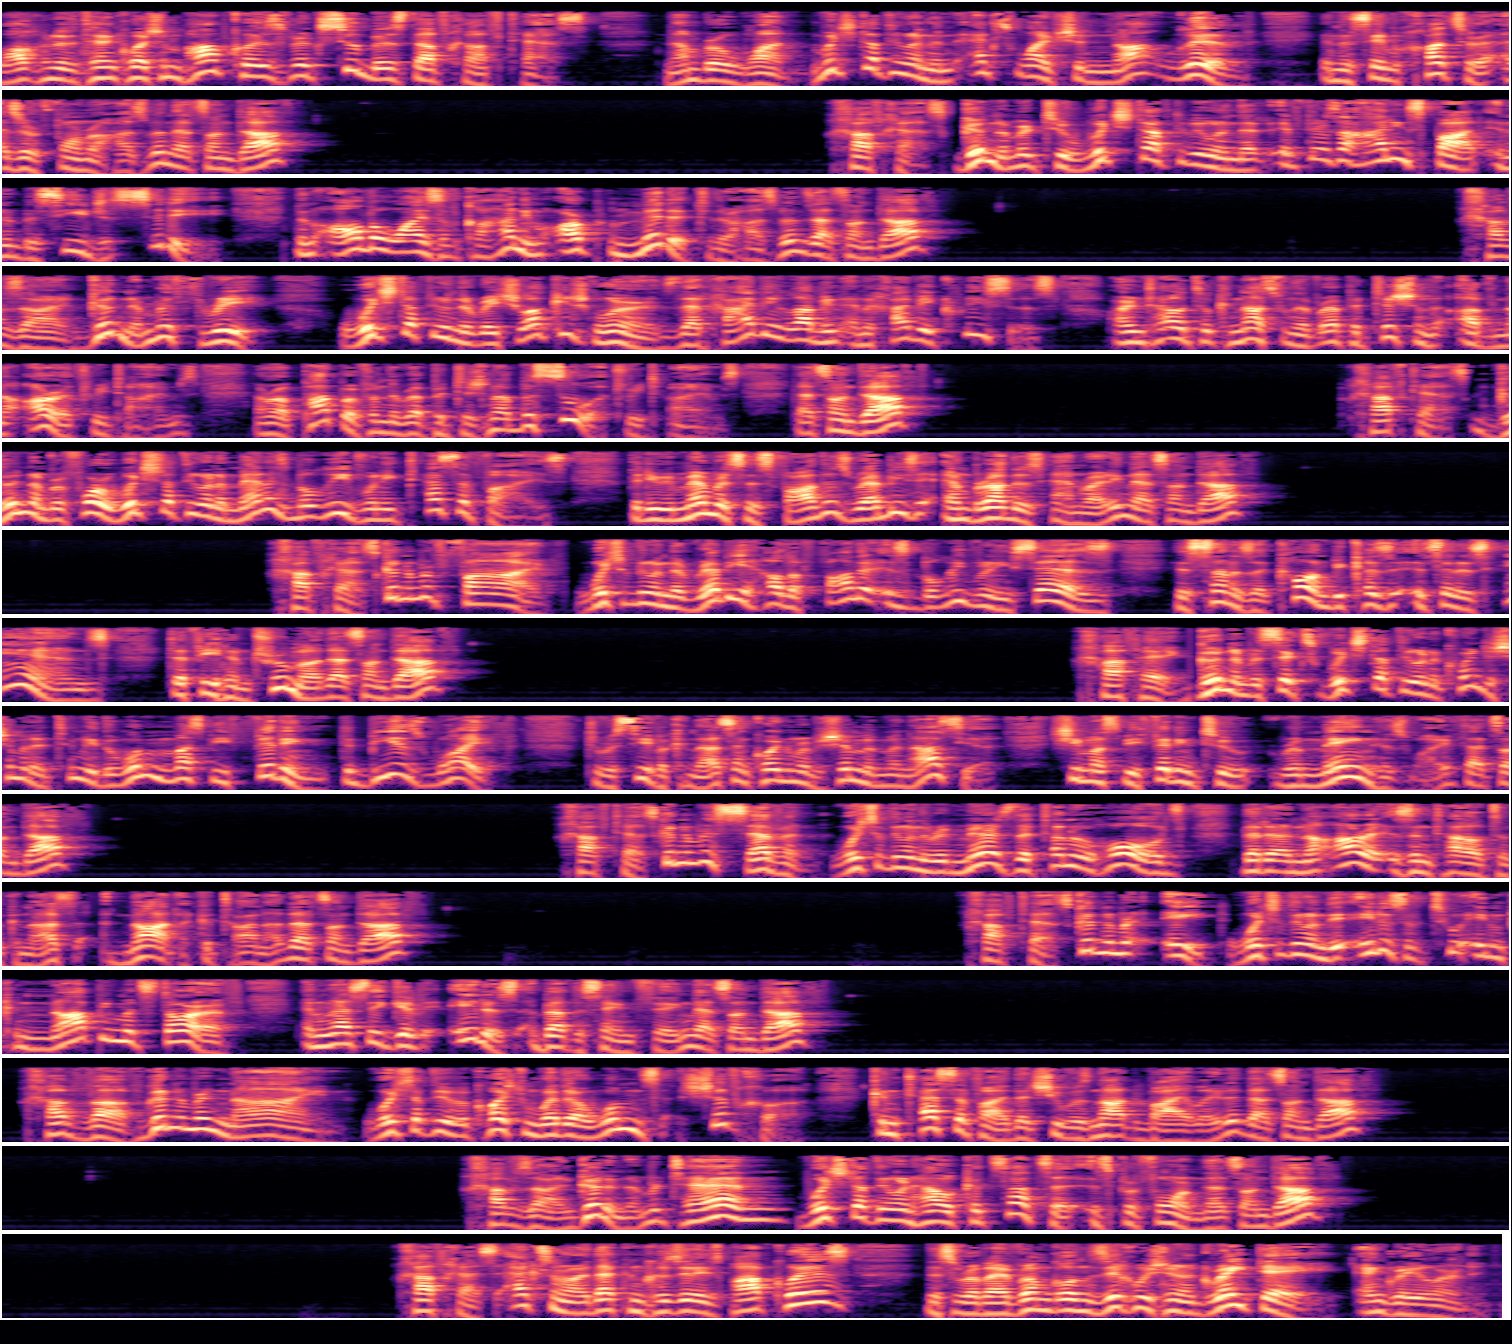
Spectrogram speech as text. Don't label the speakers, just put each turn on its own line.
Welcome to the 10 question pop quiz for Ksubos Daf Chaf Tes. Number one. Which Daf do you when an ex-wife should not live in the same chutzner as her former husband? That's on Daf. Ches. Good number two. Which Daf do we learn that if there's a hiding spot in a besieged city, then all the wives of Kohanim are permitted to their husbands? That's on Daf. Chav. Good number three. Which chapter in the Reish Lakish learns that Chayve Lavin and Chayve Krisus are entitled to Kanas from the repetition of Na'ara three times, and Rav Papa from the repetition of Basua three times. That's on Daf. Chavtas. Good number four. Which chapter when a man is believed when he testifies that he remembers his father's, Rebbe's, and brother's handwriting? That's on Daf. Chavches. Good number five. Which of the when the Rebbe held a father is believed when he says his son is a Kohen because it's in his hands to feed him truma. That's on Daf. Chafhe. Good number six. Which stuff do you according to Shimon HaTimni, the woman must be fitting to be his wife to receive a kanas, and according to Shimon ben Menasya, she must be fitting to remain his wife. That's on Daf. Chavtes. Good number seven. Which of the one that remembers the Tanu holds that a Na'ara is entitled to Kanas, not a Katana. That's on Daf. Chavtes. Good number eight. Which of the one the Edis of two Adim cannot be Mitzdarif unless they give Edis about the same thing. That's on Daf. Chavav. Good number nine. Which of the have a question whether a woman's shifcha can testify that she was not violated. That's on Daf. Chavzain. Good. And number 10, which they learn how a katsatza is performed? That's on Daf. Chavches. Excellent. That concludes today's pop quiz. This is Rabbi Avram Golden Zich wishing a great day and great learning.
